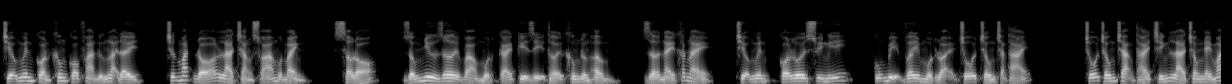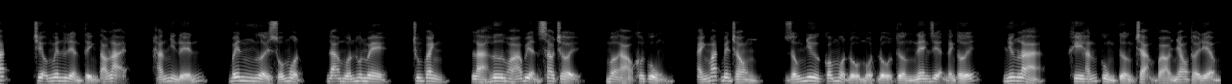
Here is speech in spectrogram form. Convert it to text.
Triệu nguyên còn không có phản ứng lại đây, trước mắt đó là trắng xóa một mảnh, sau đó, giống như rơi vào một cái kỳ dị thời không đường hầm giờ này khắc này, triệu nguyên có lôi suy nghĩ, cũng bị vây một loại chỗ chống trạng thái. Chỗ chống trạng thái chính là trong nháy mắt, triệu nguyên liền tỉnh táo lại, hắn nhìn đến, bên người số một đã muốn hôn mê, chung quanh là hư hóa biển sao trời, mờ ảo khôn cùng, ánh mắt bên trong giống như có một đổ một đổ tường nên diện đánh tới, nhưng là, khi hắn cùng tường chạm vào nhau thời điểm,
